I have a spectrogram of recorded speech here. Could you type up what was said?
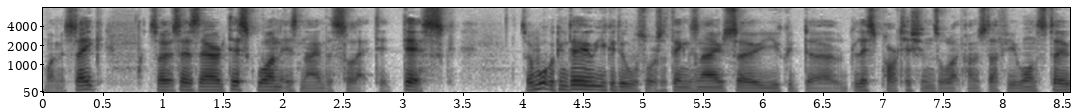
my mistake. So it says there, disk one is now the selected disk. So what we can do, you could do all sorts of things now. So you could uh, list partitions, all that kind of stuff if you want to.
